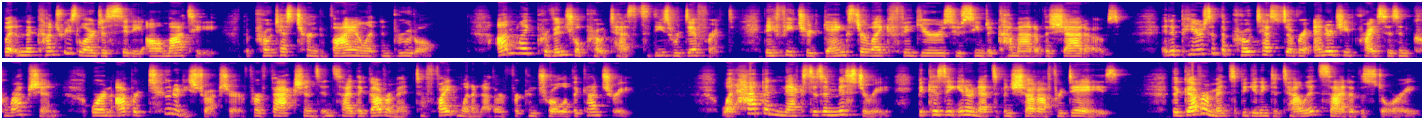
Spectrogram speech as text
but in the country's largest city, Almaty, the protests turned violent and brutal. Unlike provincial protests, these were different. They featured gangster like figures who seemed to come out of the shadows. It appears that the protests over energy prices and corruption were an opportunity structure for factions inside the government to fight one another for control of the country. What happened next is a mystery because the internet's been shut off for days. The government's beginning to tell its side of the story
